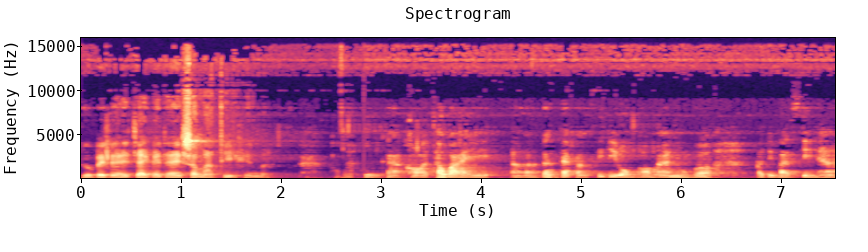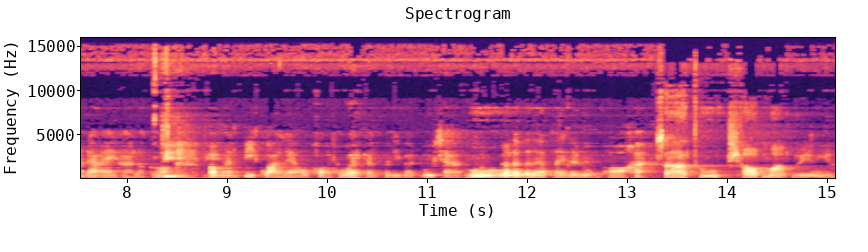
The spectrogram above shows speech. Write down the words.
ดูไปเรื่อยใจก็ได้สมาธิขึ้นมาขอบคุณค่ะขอถวายตั้งแต่ฟังซีดีหลวงพ่อมาหนูก็ปฏิบัติศีลห้าได้ค่ะ แล้วก็ประมาณปีกว่าแล้ว ขอถวายการปฏิบัติบูชาคุณพระรัตนตรัยและหลวงพ่อค่ะ สาธุชอบมากเลยอย่างเงี้ย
